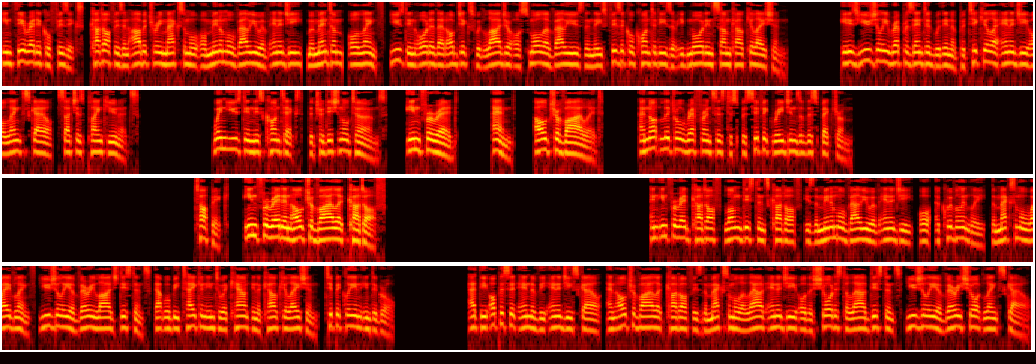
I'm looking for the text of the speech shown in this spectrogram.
In theoretical physics, cutoff is an arbitrary maximal or minimal value of energy, momentum, or length, used in order that objects with larger or smaller values than these physical quantities are ignored in some calculation. It is usually represented within a particular energy or length scale, such as Planck units. When used in this context, the traditional terms, infrared and ultraviolet are not literal references to specific regions of the spectrum. Topic: Infrared and ultraviolet cutoff. An infrared cutoff, long distance cutoff is the minimal value of energy or equivalently the maximal wavelength, usually a very large distance that will be taken into account in a calculation, typically an integral. At the opposite end of the energy scale, an ultraviolet cutoff is the maximal allowed energy or the shortest allowed distance, usually a very short length scale.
